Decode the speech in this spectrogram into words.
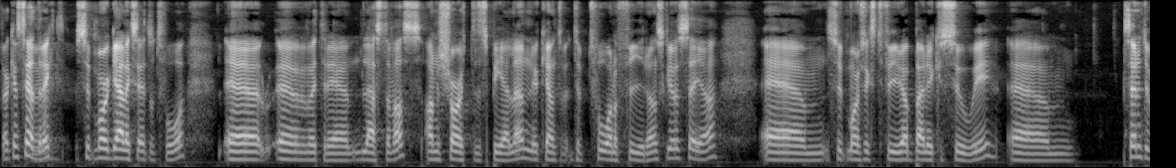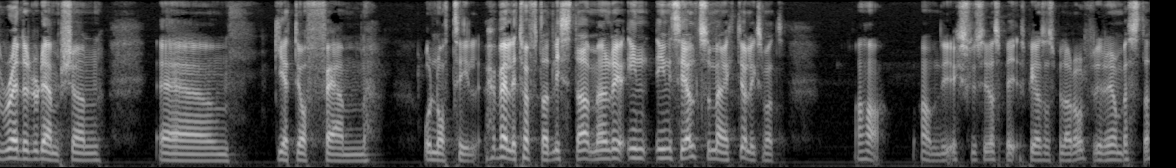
Jag kan säga Mm. direkt, Super Mario Galaxy 1 och 2, eh, eh, vad heter det, Last of Us, Uncharted-spelen, nu kan jag inte, typ 2 och 4 skulle jag säga. Eh, Super Mario 64, Banjo Kazooie, eh, sen typ Red Dead Redemption, eh, GTA 5 och något till. Väldigt höftad lista, men in, initiellt så märkte jag liksom att, aha, ja, det är exklusiva spe, spel som spelar roll, för det är de bästa.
